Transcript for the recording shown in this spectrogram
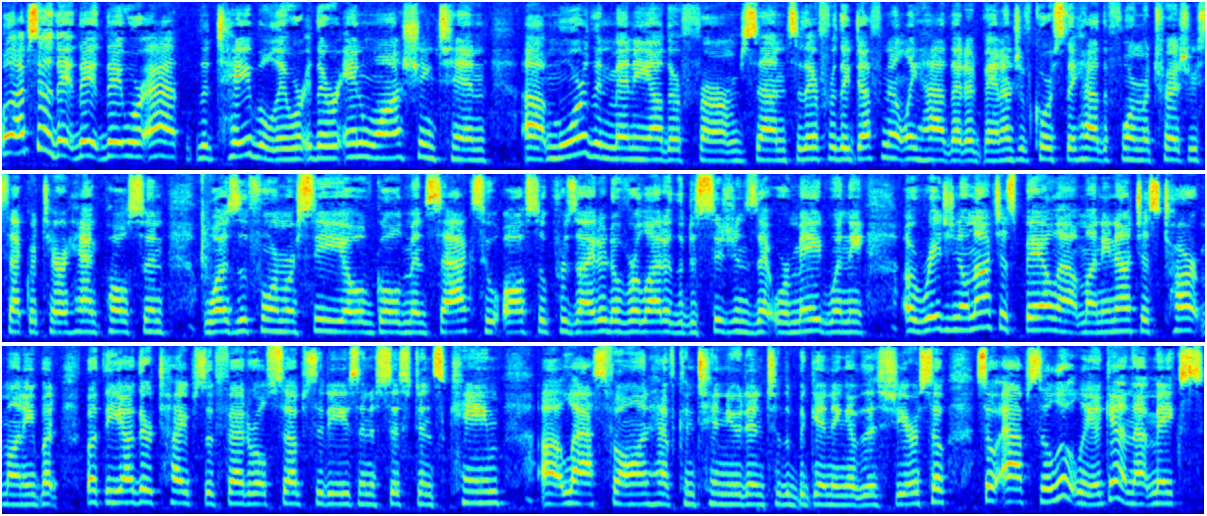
Well, absolutely. They, they, they, were at the table. They were they were in Washington uh, more than many other firms, and so therefore they definitely had that advantage. Of course, they had the former Treasury Secretary Hank Paulson was the former CEO of Goldman Sachs, who also presided over a lot of the decisions that were made when the original, not just bailout money, not just TARP money, but but the other types of federal subsidies and assistance came uh, last fall and have continued into the beginning of this year. So so absolutely, again, that makes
